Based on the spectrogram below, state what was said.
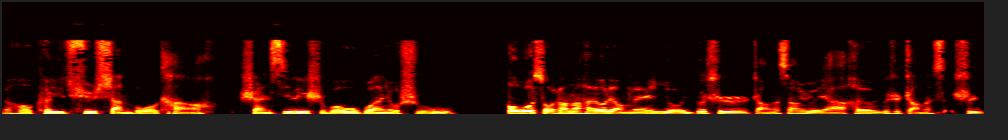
然后可以去陕博看啊，陕西历史博物馆有实物。哦，我手上呢还有两枚，有一个是长得像月牙，还有一个是长得是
